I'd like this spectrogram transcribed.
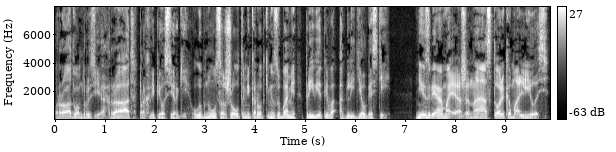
«Рад вам, друзья, рад!» — прохрипел Сергий. Улыбнулся желтыми короткими зубами, приветливо оглядел гостей. Не зря моя жена столько молилась.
